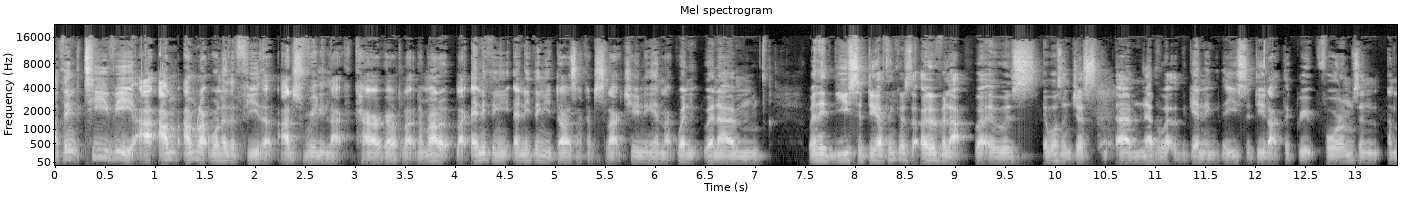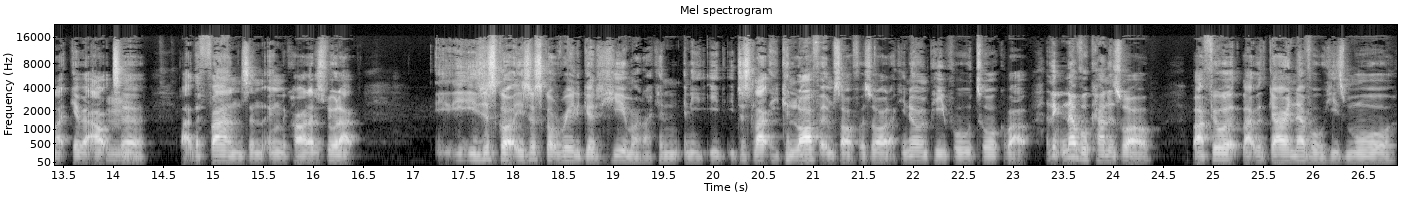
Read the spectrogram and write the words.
I think TV. I, I'm I'm like one of the few that I just really like Carragher. Like no matter like anything anything he does, like I just like tuning in. Like when when um when they used to do, I think it was the overlap, but it was it wasn't just um, Neville at the beginning. They used to do like the group forums and, and like give it out to like the fans and, and the crowd. I just feel like he- he's just got he's just got really good humor. Like and, and he he just like he can laugh at himself as well. Like you know when people talk about, I think Neville can as well. But I feel like with Gary Neville, he's more.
